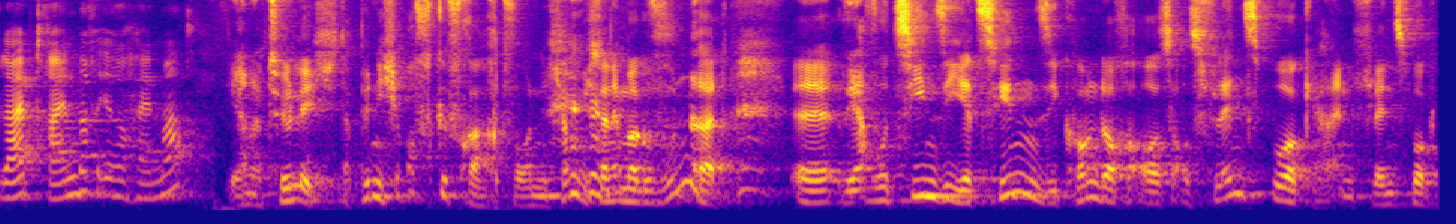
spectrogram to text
bleibt Rheinbach Ihre Heimat? Ja, natürlich. Da bin ich oft gefragt worden. Ich habe mich dann immer gewundert, äh, ja, wo ziehen Sie jetzt hin? Sie kommen doch aus, aus Flensburg. Ja, in Flensburg,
